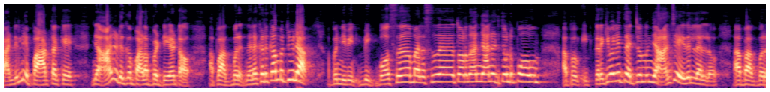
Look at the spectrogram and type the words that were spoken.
കണ്ടില്ലേ പാട്ടൊക്കെ? ഞാൻ എടുക്കും പണപ്പെട്ടി കേട്ടോ. അപ്പം അക്ബർ നിനക്ക് എടുക്കാൻ പറ്റൂല. അപ്പം നിവിൻ ബിഗ് ബോസ് മനസ്സ് തുറന്നാൽ ഞാൻ എടുത്തുകൊണ്ട് പോവും. അപ്പം ഇത്രയ്ക്ക് വലിയ തെറ്റൊന്നും ഞാൻ ചെയ്തില്ലല്ലോ. അപ്പം അക്ബർ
